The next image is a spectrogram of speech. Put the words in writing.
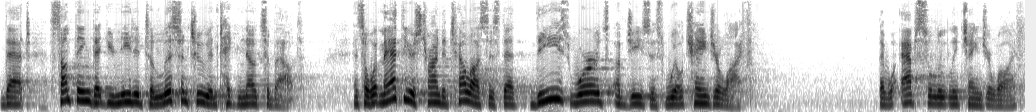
that something that you needed to listen to and take notes about. And so, what Matthew is trying to tell us is that these words of Jesus will change your life. They will absolutely change your life.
